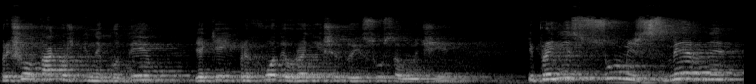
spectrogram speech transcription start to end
Прийшов також і Никодим, який приходив раніше до Ісуса вночі, і приніс суміш смирне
